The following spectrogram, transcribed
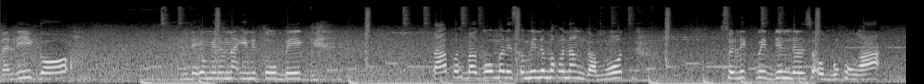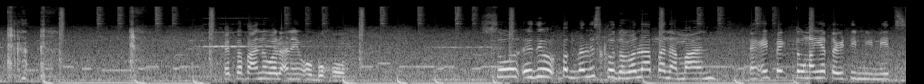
naligo, hindi uminom ng init tubig. Tapos, bago umalis, uminom ako ng gamot. So, liquid yun dahil sa ubo ko nga. Kahit pa paano wala na yung ubo ko. So, edi, paglalis ko doon, wala pa naman. Ang epekto nga niya 30 minutes.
